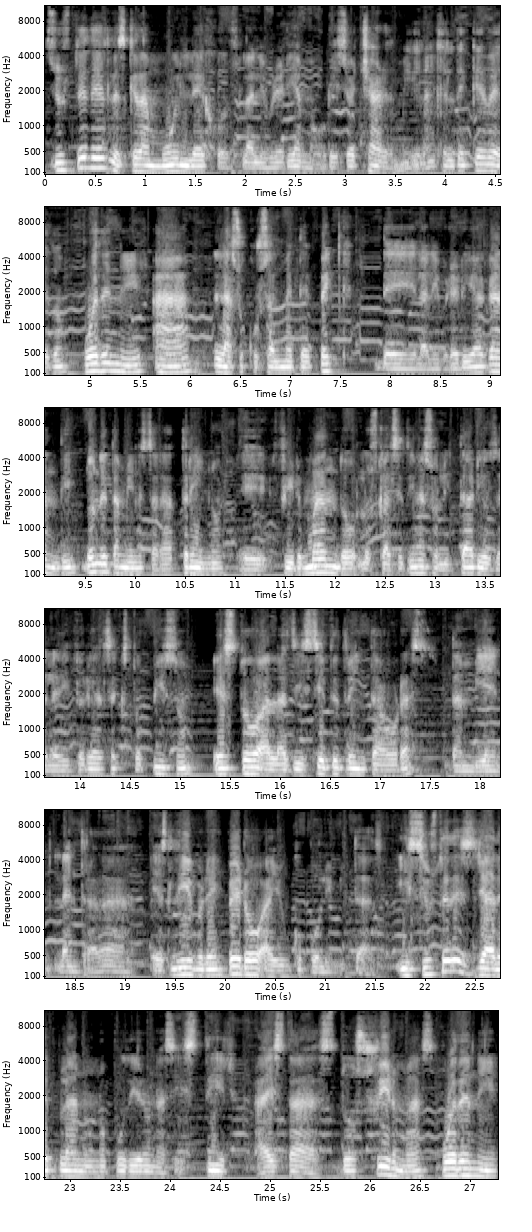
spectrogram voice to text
Si ustedes les queda muy lejos la librería Mauricio Achar de Miguel Ángel de Quevedo, pueden ir a la sucursal Metepec de la librería Gandhi, donde también estará Trino eh, firmando los calcetines solitarios de la editorial Sexto Piso, esto a las 17.30 horas. También la entrada es libre, pero hay un cupo limitado. Y si ustedes ya de plano no pudieron asistir a estas dos firmas, pueden ir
